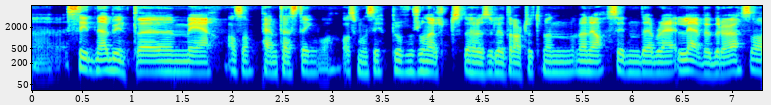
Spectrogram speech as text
uh, siden jeg begynte med altså pentesting og hva skal man si, profesjonelt. Det høres jo litt rart ut, men, men ja, siden det ble levebrød, så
